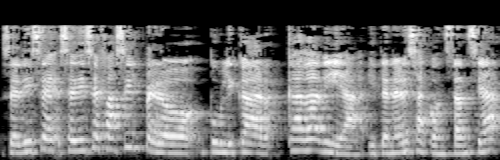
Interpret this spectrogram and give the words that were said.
Se dice, se dice fácil, pero publicar cada día y tener esa constancia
